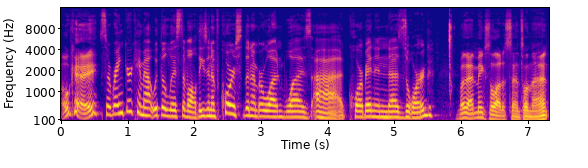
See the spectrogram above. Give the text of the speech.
okay. So Ranker came out with a list of all these, and of course, the number one was uh, Corbin and uh, Zorg. Well, that makes a lot of sense on that.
